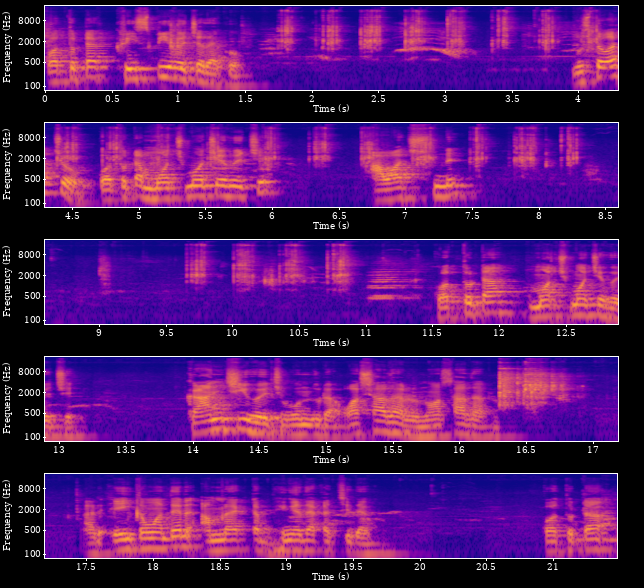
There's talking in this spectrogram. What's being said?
কতটা ক্রিস্পি হয়েছে, দেখো। বুঝতে পারছ? কতটা মচমচে হয়েছে? আওয়াজ শুনে। কতটা মচমচে হয়েছে। ক্রাঞ্চি হয়েছে বন্ধুরা অসাধারণ অসাধারণ। আর এই তোমাদের আমরা একটা ভেঙে দেখাচ্ছি দেখো। কতটা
